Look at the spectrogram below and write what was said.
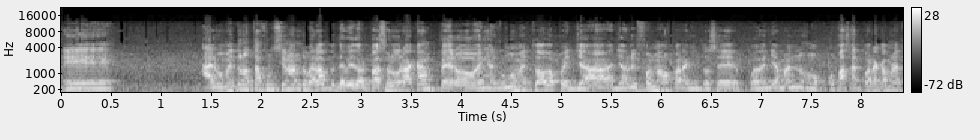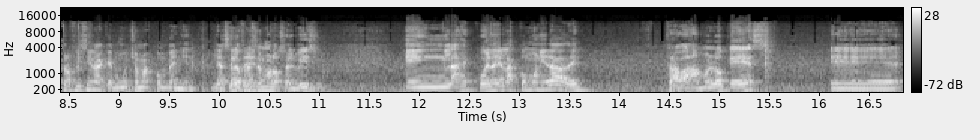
Eh, al momento no está funcionando, ¿verdad? Pues debido al paso del huracán, pero en algún momento dado, pues ya, ya lo informamos para que entonces puedan llamarnos o, pasar por acá a nuestra oficina, que es mucho más conveniente. Y así le ofrecemos los servicios. En las escuelas y en las comunidades trabajamos lo que es eh,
